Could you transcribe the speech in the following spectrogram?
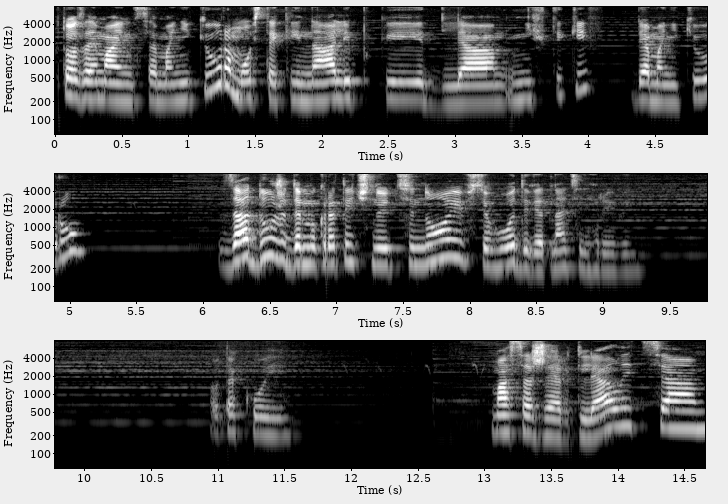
Хто займається манікюром, ось такі наліпки для нігтиків для манікюру за дуже демократичною ціною всього 19 гривень. Отакої. Масажер для лиця.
